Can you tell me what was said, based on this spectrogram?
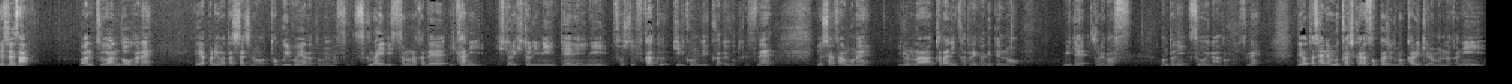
吉田さんワンツーワン動画ね。やっぱり私たちの得意分野だと思います。少ないリストの中でいかに一人一人に丁寧にそして深く切り込んでいくかということですね。吉田さんもねいろんな方に語りかけてるのを見て取れます。本当にすごいなと思いますね。で私はね昔から速稼塾のカリキュラムの中に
